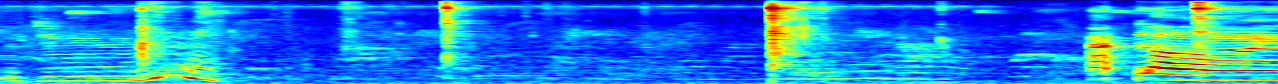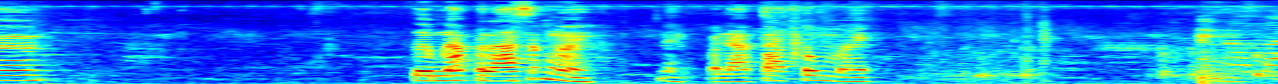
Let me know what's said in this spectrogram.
อื้อ หืออร่อยเติมน้ำปลาร้าสักหน่อยเนี่ยปลาร้าป้าต้มไว้ทำอะไร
